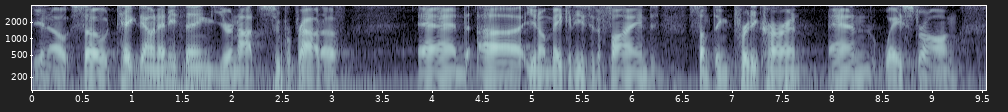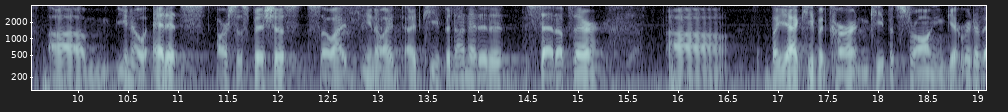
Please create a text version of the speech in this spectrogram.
You know, so take down anything you're not super proud of, and uh, you know, make it easy to find something pretty current and way strong. Um, you know, edits are suspicious, so I, you know, I'd, I'd keep an unedited set up there. Uh, but yeah, keep it current and keep it strong and get rid of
